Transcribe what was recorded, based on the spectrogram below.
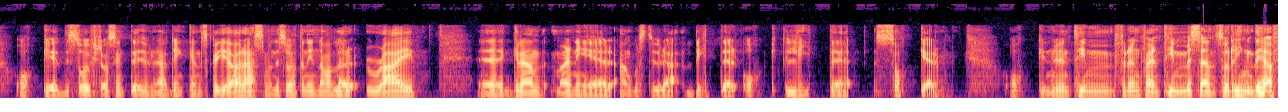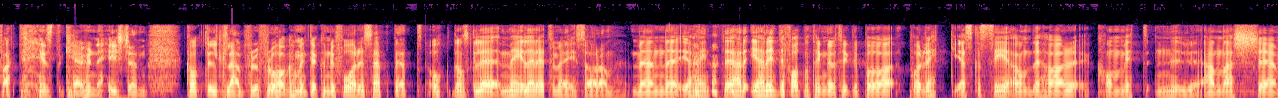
Och eh, det står ju förstås inte hur den här drinken ska göras, men det står att den innehåller rye, eh, Grand Marnier, Angostura Bitter och lite socker. Och nu en tim för ungefär en timme sedan så ringde jag faktiskt Carrie Nation Cocktail Club för att fråga om inte jag kunde få receptet. Och de skulle mejla det till mig, sa de. Men eh, jag, har inte, jag, hade, jag hade inte fått någonting när jag tryckte på, på räck. Jag ska se om det har kommit nu. Annars eh,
